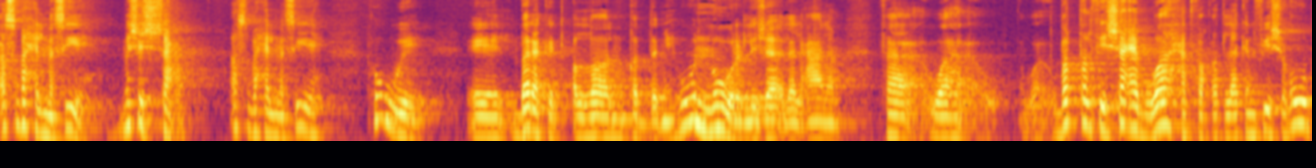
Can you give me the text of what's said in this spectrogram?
أصبح المسيح مش الشعب. أصبح المسيح هو آه، بركة الله المقدمة هو النور اللي جاء للعالم. ف وبطل في شعب واحد فقط لكن في شعوب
